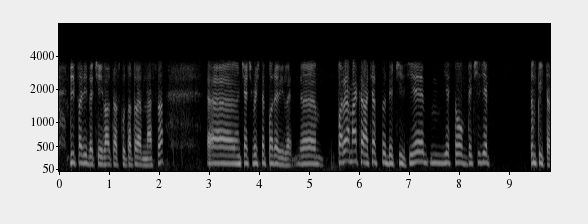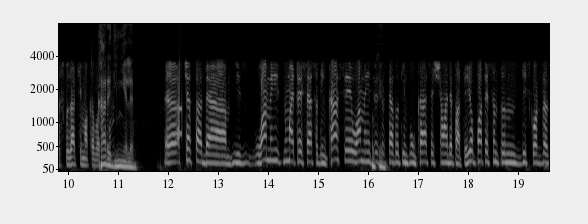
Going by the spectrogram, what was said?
diferit de ceilalți ascultători ai dumneavoastră uh, în ceea ce privește părerile. Uh, părerea mea că această decizie este o decizie tâmpită, scuzați-mă că vă Care spun. din ele? Uh, aceasta de a... Oamenii nu mai trebuie să iasă din case, oamenii okay. trebuie să stea tot timpul în case și așa mai departe. Eu poate sunt în discord,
